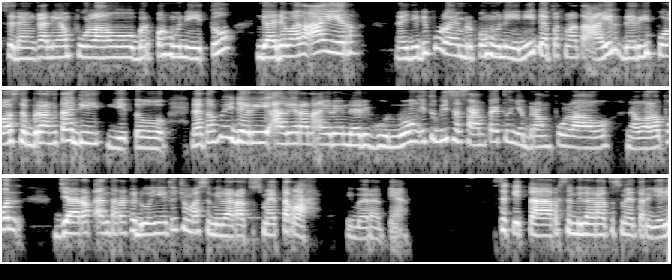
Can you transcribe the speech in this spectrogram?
Sedangkan yang pulau berpenghuni itu nggak ada mata air. Nah, jadi pulau yang berpenghuni ini dapat mata air dari pulau seberang tadi gitu. Nah, tapi dari aliran air yang dari gunung itu bisa sampai tuh nyebrang pulau. Nah, walaupun jarak antara keduanya itu cuma 900 meter lah ibaratnya. Sekitar 900 meter. Jadi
